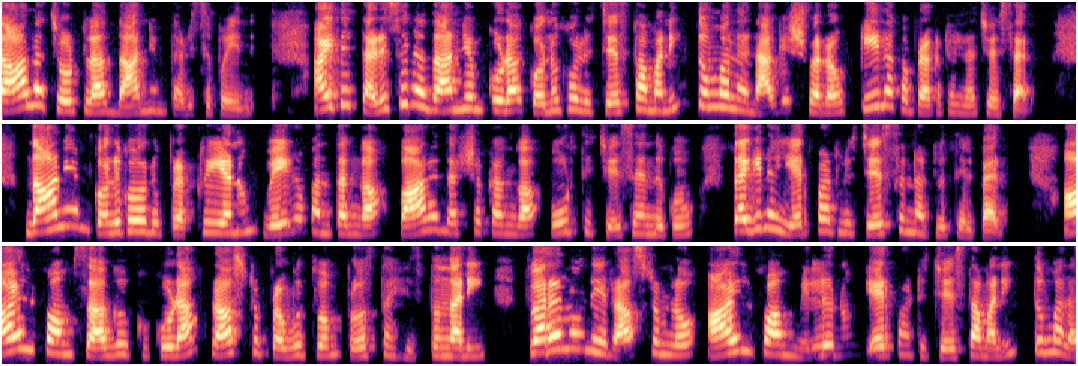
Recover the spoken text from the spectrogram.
చాలా చోట్ల ధాన్యం తడిసిపోయింది. అయితే తడిసిన ధాన్యం కూడా కొనుగోలు చేస్తామని తుమ్మల నాగేశ్వరరావు కీలక ప్రకటన చేశారు. ధాన్యం కొనుగోలు ప్రక్రియను వేగవంతంగా పారదర్శకంగా పూర్తి చేసేందుకు తగిన ఏర్పాట్లు చేస్తున్నట్లు తెలిపారు. ఆయిల్ ఫామ్ సాగుకు కూడా రాష్ట్ర ప్రభుత్వం ప్రోత్సహిస్తుందని త్వరలోనే రాష్ట్రంలో ఆయిల్ ఫామ్ మిల్లును ఏర్పాటు చేస్తామని తుమ్మల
